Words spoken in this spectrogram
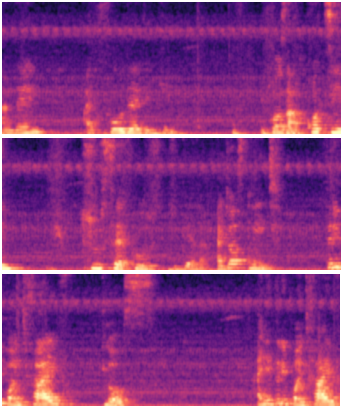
and then i folded again. Because i'm cutting two circles together. I just need 3.5 plus i need 3.5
